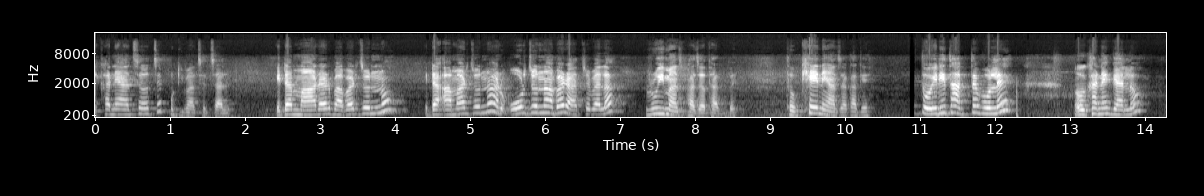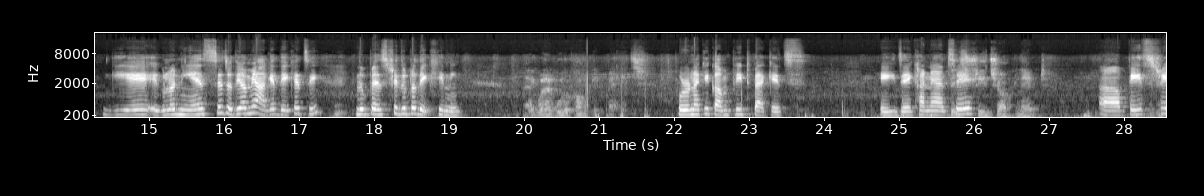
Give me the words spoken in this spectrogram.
এখানে আছে হচ্ছে পুঁটি মাছের ঝাল। এটা মার আর বাবার জন্য, এটা আমার জন্য আর ওর জন্য আবার রাত্রেবেলা রুই মাছ ভাজা থাকবে। তো খেয়ে নেওয়া যাক আগে। তৈরি থাকতে বলে ওখানে গেল গিয়ে এগুলো নিয়ে এসছে। যদিও আমি আগে দেখেছি কিন্তু পেস্ট্রি দুটো দেখিনি। একবারে পুরো কমপ্লিট প্যাকেজ পুরো নাকি কমপ্লিট প্যাকেজ এই যে এখানে আছে পেস্ট্রি চকলেট পেস্ট্রি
